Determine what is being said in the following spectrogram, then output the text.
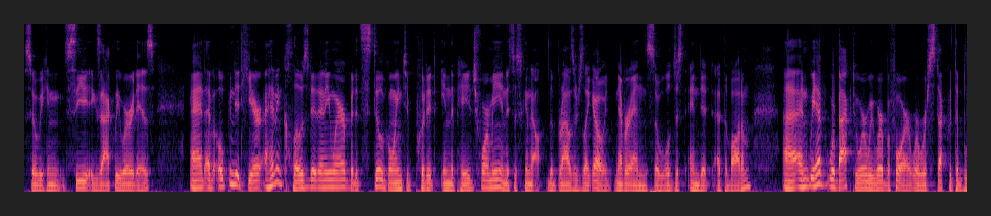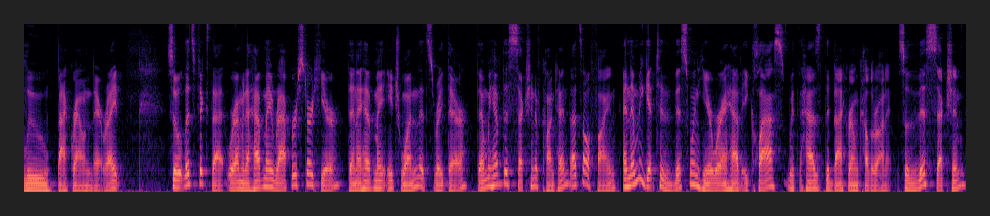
so we can see exactly where it is. And I've opened it here. I haven't closed it anywhere, but it's still going to put it in the page for me. And it's just gonna, the browser's like, oh, it never ends. So we'll just end it at the bottom. Uh, and we have, we're back to where we were before, where we're stuck with the blue background there, right? So let's fix that, where I'm gonna have my wrapper start here, then I have my H1 that's right there, then we have this section of content, that's all fine. And then we get to this one here where I have a class with has the background color on it. So this section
